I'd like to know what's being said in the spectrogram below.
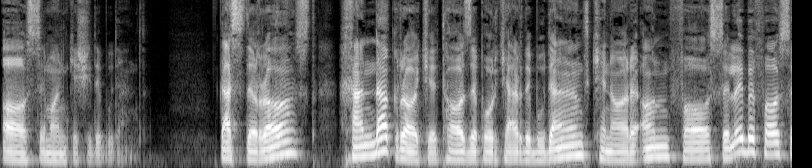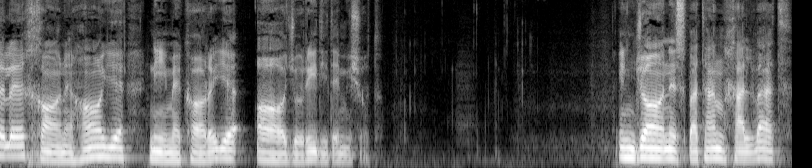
آسمان کشیده بودند. دست راست خندق را که تازه پر کرده بودند کنار آن فاصله به فاصله خانه های نیمه کاره آجوری دیده می‌شد. اینجا نسبتا خلوت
